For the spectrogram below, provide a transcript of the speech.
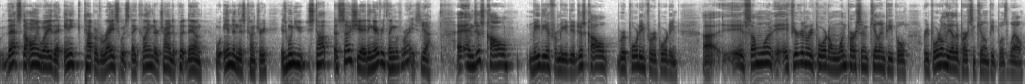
That's the only way that any type of race, which they claim they're trying to put down, will end in this country is when you stop associating everything with race. Yeah, and just call media for media. Just call reporting for reporting. Uh, if someone, if you're going to report on one person killing people, report on the other person killing people as well.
